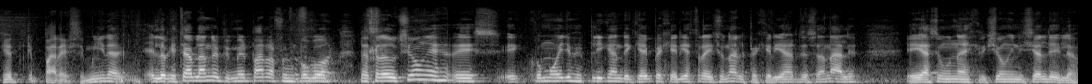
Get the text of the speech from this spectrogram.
¿Qué te parece? Mira, eh, lo que está hablando el primer párrafo es un Por poco... favor. La traducción es, es, eh, cómo ellos explican de que hay pesquerías tradicionales, pesquerías artesanales. eh, hacen una descripción inicial de la,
